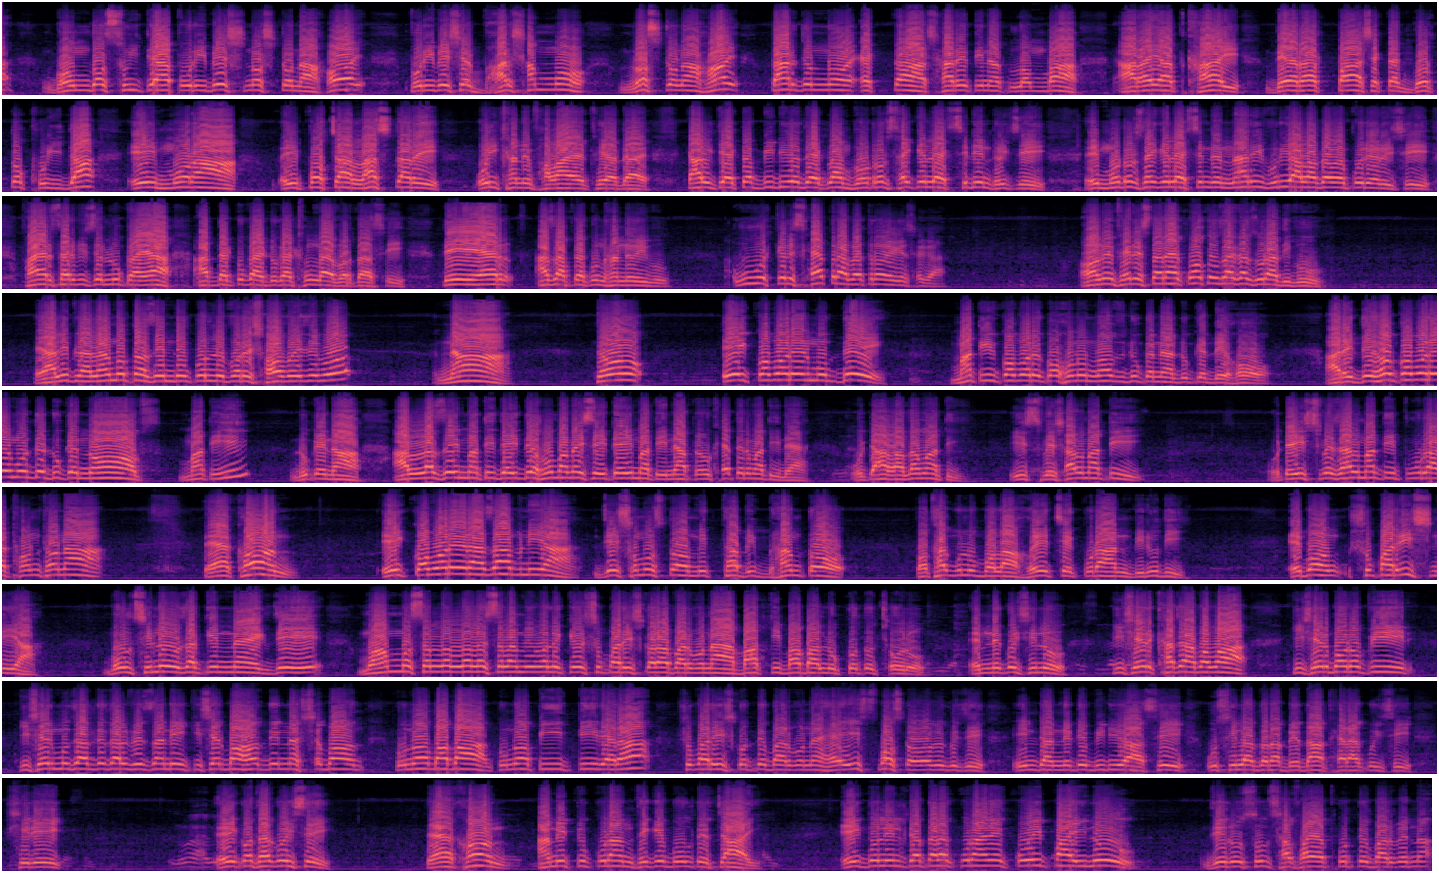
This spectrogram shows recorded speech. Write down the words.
গন্ধ, সুইটা পরিবেশ নষ্ট না হয়, পরিবেশের ভারসাম্য নষ্ট না হয়, তার জন্য একটা সাড়ে তিন হাত লম্বা, আড়াই হাত খাই, দেড় হাত পাশ, একটা গর্ত খুইদা এই মরা, এই পচা লাশটারে ওইখানে ফালায় থুয়া দেয়। কালকে একটা ভিডিও দেখলাম মোটর সাইকেল অ্যাক্সিডেন্ট হয়েছে এই মোটর সাইকেল অ্যাক্সিডেন্ট নারী বুড়ি আলাদা হয়ে পড়ে রয়েছি ফায়ার সার্ভিসের লুকায়া আড্ডা টুকায় টুকায় ঠুঙ্গায় ভর্তা আছি। তে এর আজাবটা কোন হানে হইব? উ একেবারে স্যাতরা বেতরা হয়ে গেছে গা। অনেক ফেরেস্তারা কত জায়গা জোড়া দিব? আলিফ লালার মতো জেন্ডে করলে পরে সব হয়ে যাব? না। তো এই কবরের মধ্যে, মাটির কবরে কখনো নবস ঢুকে না, ঢুকে দেহ। আর এই দেহ কবরের মধ্যে ঢুকে নবস মাটি ঢুকে না। আল্লাহ যেই মাটি দেয়, দেহ বানাইছে, এটাই মাটি না, আপনার ক্ষেতের মাটি না। ওইটা আলাদা মাটি স্পেশাল মাটি। ওটা স্পেশাল মাটি, পুরা ঠনঠনা। এখন এই কবরের আজাব নিয়া যে সমস্ত মিথ্যা বিভ্রান্ত কথাগুলো বলা হয়েছে কোরআন বিরোধী এবং সুপারিশ নিয়া বলছিল জাকির নায়ক যে, মোহাম্মদ সাল্লা সাল্লামই বলে কেউ সুপারিশ করা পারব না, বাকি বাবা লোক তো ছোড়ো? এমনি কইছিল, কিসের খাজা বাবা? কিসের বড় পীর? কিসের মুজাদ্দেদ আল ফেসানি কিসের বাহাউদ্দিন নাশবন কোন বাবা, কোন পীর টির এরা সুপারিশ করতে পারব না। হ্যাঁ স্পষ্ট ভাবে কইছে, ইন্টারনেটে ভিডিও আছে, উসিলা ধরা বেদা ফেরা কইছি, শিরিক। এই কথা কইছে। এখন আমি একটু কোরআন থেকে বলতে চাই। এই দলিলটা তারা কোরআনে কই পাইলো? যে রসুল সাফায়াত করতে পারবে না,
